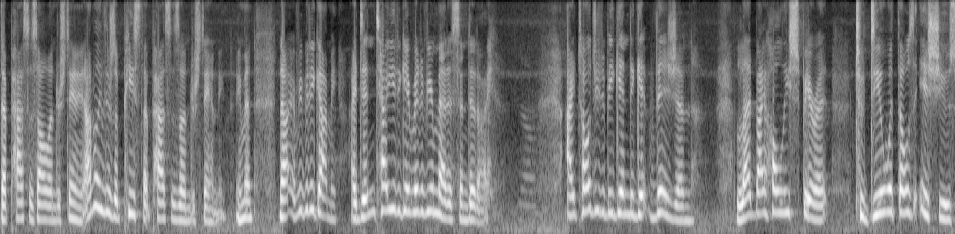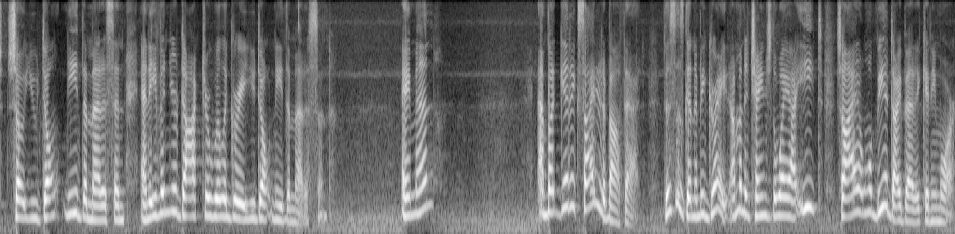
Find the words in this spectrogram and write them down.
that passes all understanding. I believe there's a peace that passes understanding. Amen. Now, everybody got me. I didn't tell you to get rid of your medicine, did I? No. I told you to begin to get vision, led by Holy Spirit, to deal with those issues so you don't need the medicine, and even your doctor will agree you don't need the medicine. Amen? And, but get excited about that. This is going to be great. I'm going to change the way I eat so I won't be a diabetic anymore.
